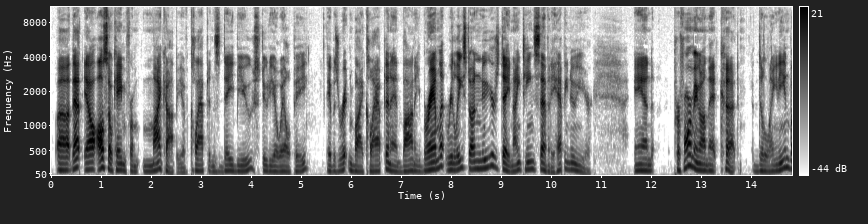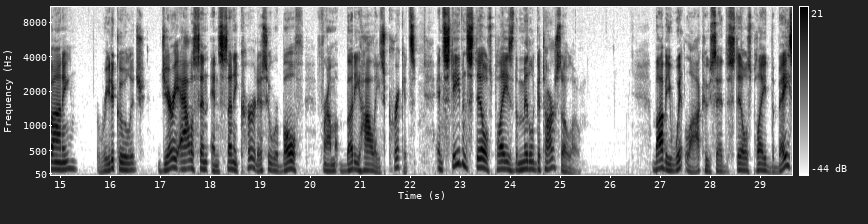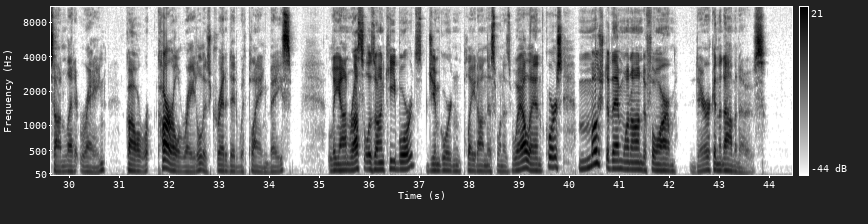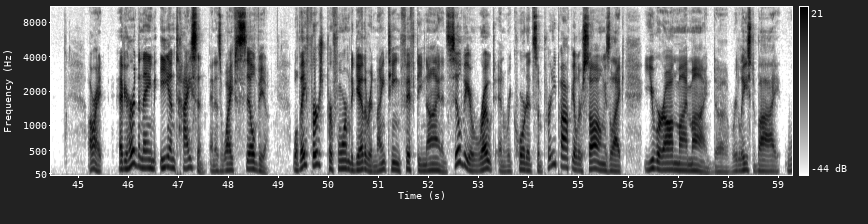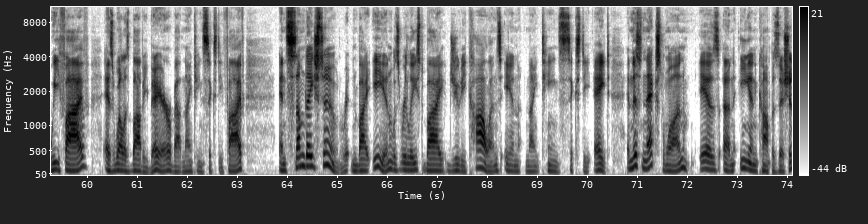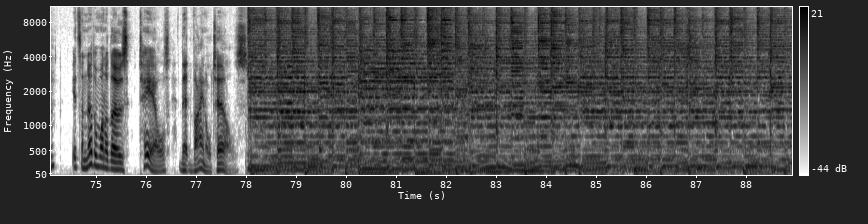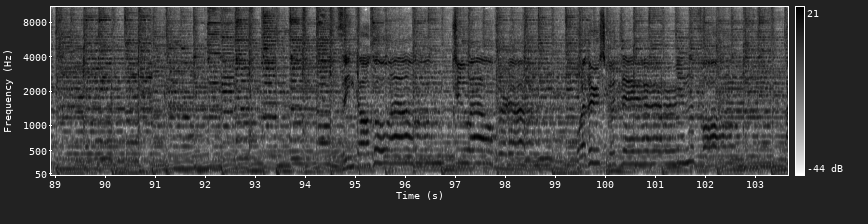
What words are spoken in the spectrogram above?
Uh, that also came from my copy of Clapton's debut studio LP. It was written by Clapton and Bonnie Bramlett, released on New Year's Day, 1970. Happy New Year. And performing on that cut, Delaney and Bonnie, Rita Coolidge, Jerry Allison, and Sonny Curtis, who were both from Buddy Holly's Crickets, and Stephen Stills plays the middle guitar solo. Bobby Whitlock, who said Stills played the bass on Let It Rain, Carl, Carl Radle is credited with playing bass. Leon Russell is on keyboards. Jim Gordon played on this one as well. And of course, most of them went on to form Derek and the Dominos. All right, have you heard the name Ian Tyson and his wife Sylvia? Well, they first performed together in 1959, and Sylvia wrote and recorded some pretty popular songs like You Were On My Mind, uh, released by We Five, as well as Bobby Bare, about 1965. And Someday Soon, written by Ian, was released by Judy Collins in 1968. And this next one is an Ian composition. It's another one of those tales that vinyl tells.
